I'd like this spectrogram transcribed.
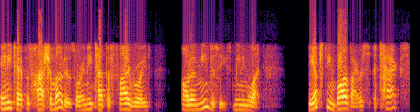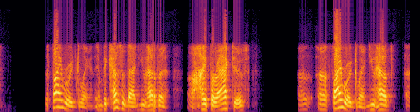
any type of Hashimoto's or any type of thyroid autoimmune disease. Meaning what? The Epstein Barr virus attacks the thyroid gland, and because of that, you have a, a hyperactive uh, uh, thyroid gland. You have uh,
